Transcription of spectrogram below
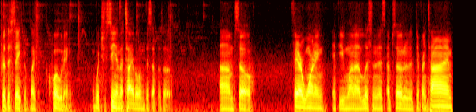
for the sake of like quoting what you see in the title of this episode. Um, so, fair warning if you want to listen to this episode at a different time,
